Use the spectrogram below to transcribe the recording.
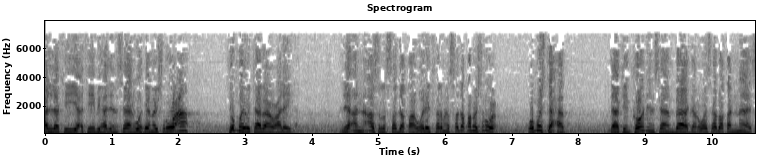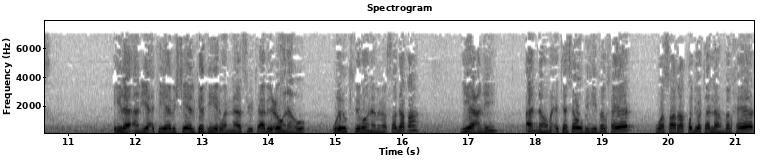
التي يأتي بها الإنسان وهي مشروعة ثم يتابع عليها. لأن أصل الصدقة والإكثر من الصدقة مشروع ومستحب. لكن كون إنسان بادر وسبق الناس إلى أن يأتي بالشيء الكثير والناس يتابعونه ويكثرون من الصدقة يعني أنهم ائتسوا به في الخير وصار قدوة لهم في الخير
